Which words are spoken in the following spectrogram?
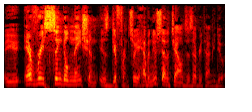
You, every single nation is different. So you have a new set of challenges every time you do it.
